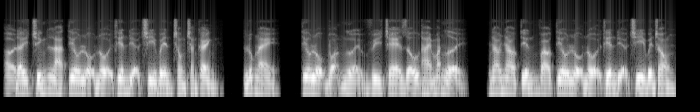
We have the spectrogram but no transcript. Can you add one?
Ở đây chính là tiêu lộ nội thiên địa chi bên trong trắng cảnh. Lúc này, tiêu lộ bọn người vì che giấu hai mắt người, nhao nhao tiến vào tiêu lộ nội thiên địa chi bên trong.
